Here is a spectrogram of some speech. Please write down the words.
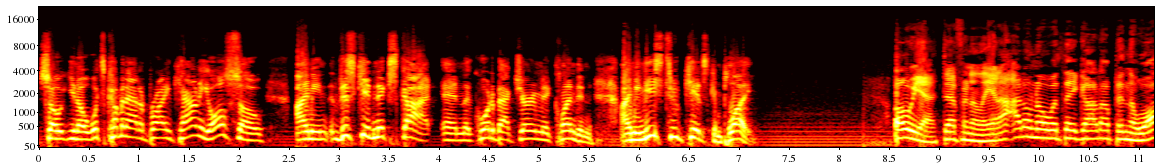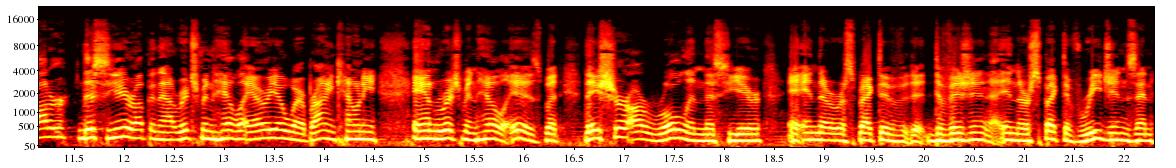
so you know what's coming out of Bryan County. Also, I mean, this kid Nick Scott and the quarterback Jeremy McClendon. I mean, these two kids can play. Oh yeah, definitely. And I don't know what they got up in the water this year up in that Richmond Hill area where Bryan County and Richmond Hill is, but they sure are rolling this year in their respective division, in their respective regions. And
